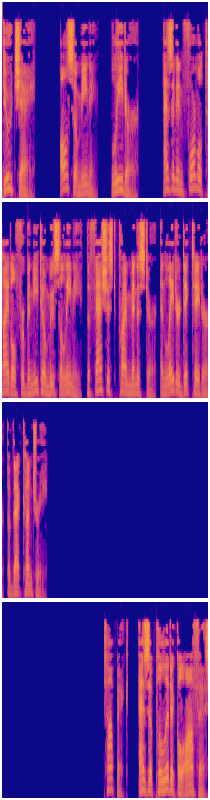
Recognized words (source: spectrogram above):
«duce», also meaning «leader», as an informal title for Benito Mussolini, the fascist prime minister, and later dictator, of that country. As a political office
